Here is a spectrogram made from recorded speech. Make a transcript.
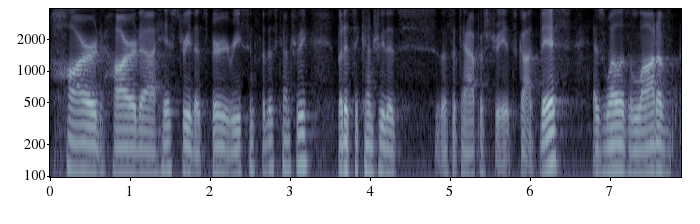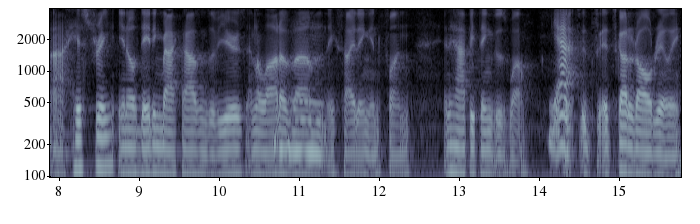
hard, hard uh, history that's very recent for this country. But it's a country that's that's a tapestry. It's got this as well as a lot of uh, history, you know, dating back thousands of years, and a lot of um, exciting and fun and happy things as well. Yeah. it's it's, it's got it all really.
